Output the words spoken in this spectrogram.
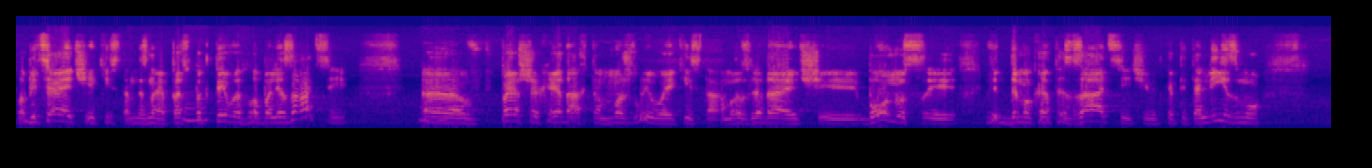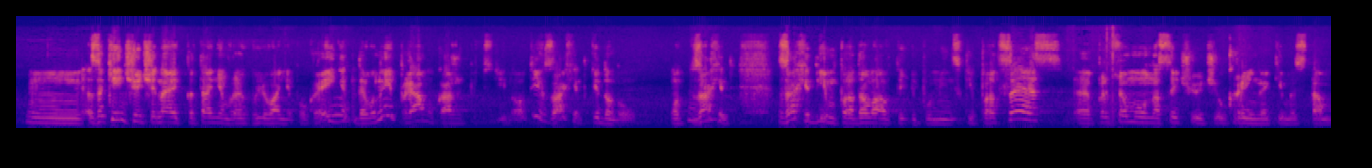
обіцяючи якісь там не знаю перспективи глобалізації. Е, в перших рядах там можливо якісь там розглядаючи бонуси від демократизації чи від капіталізму, закінчуючи навіть питанням регулювання по Україні, де вони прямо кажуть постійно: от їх захід киданув. От захід, захід їм продавав типу мінський процес, е, при цьому насичуючи Україну якимись там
